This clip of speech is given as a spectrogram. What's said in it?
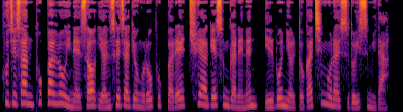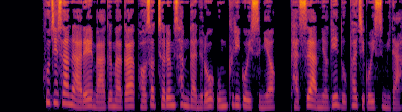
후지산 폭발로 인해서 연쇄작용으로 폭발해 최악의 순간에는 일본 열도가 침몰할 수도 있습니다. 후지산 아래 마그마가 버섯처럼 3단으로 웅크리고 있으며 가스 압력이 높아지고 있습니다.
